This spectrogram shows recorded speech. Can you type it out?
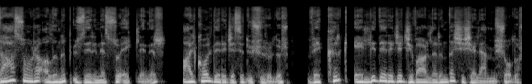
Daha sonra alınıp üzerine su eklenir, alkol derecesi düşürülür ve 40-50 derece civarlarında şişelenmiş olur.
